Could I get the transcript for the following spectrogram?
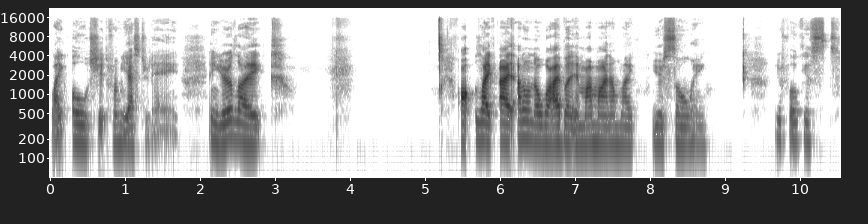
like old shit from yesterday, and you're like, like I I don't know why, but in my mind I'm like you're sewing, you're focused,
